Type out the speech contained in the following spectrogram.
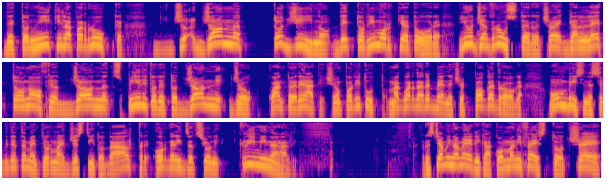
detto Niki la Parrucca, John Togino, detto rimorchiatore, Eugene Rooster, cioè Galletto Onofrio, John Spirito, detto Johnny Joe. Quanto ai reati c'è un po' di tutto, ma guardare bene c'è poca droga, un business evidentemente ormai gestito da altre organizzazioni criminali. Restiamo in America, con manifesto c'è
